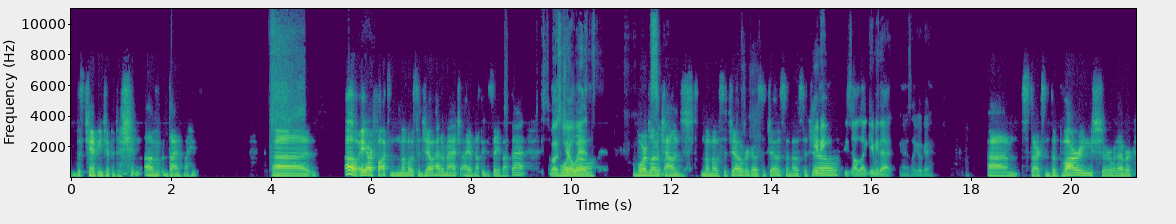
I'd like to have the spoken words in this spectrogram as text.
this championship edition of Dynamite. Uh, oh, AR Fox and Mimosa Joe had a match. I have nothing to say about that. most Joe wins. Wardlow Samo- challenged Mimosa Joe, Ragosa Joe, Samosa. Joe, He's all like, "Give me that." And I was like, "Okay." Um, Starks and Davari, sure, whatever.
